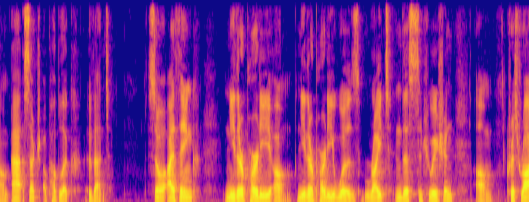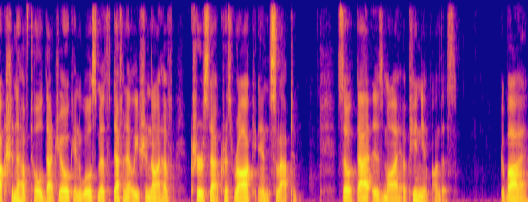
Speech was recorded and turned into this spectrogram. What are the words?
um, at such a public event. So I think neither party um, neither party was right in this situation. Um, Chris Rock shouldn't have told that joke, and Will Smith definitely should not have cursed at Chris Rock and slapped him. So that is my opinion on this. Goodbye.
